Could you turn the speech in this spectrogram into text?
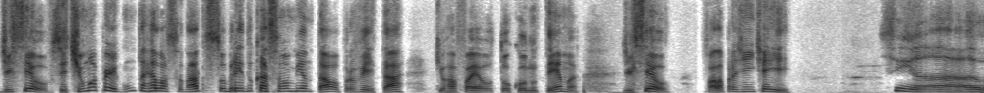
Dirceu, você tinha uma pergunta relacionada sobre a educação ambiental, aproveitar que o Rafael tocou no tema. Dirceu, fala para a gente aí. Sim, a,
